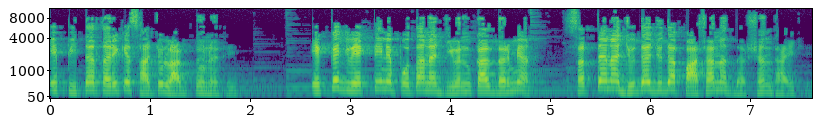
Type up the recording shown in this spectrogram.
એ પિતા તરીકે સાચું લાગતું નથી. એક જ વ્યક્તિને પોતાના જીવનકાળ દરમિયાન સત્યના જુદા જુદા પાસાના દર્શન થાય છે.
